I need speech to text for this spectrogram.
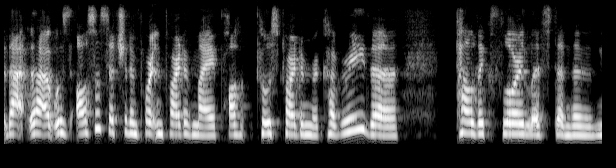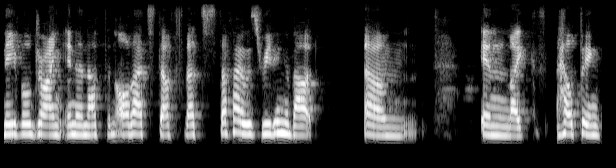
that that was also such an important part of my po- postpartum recovery the pelvic floor lift and the navel drawing in and up and all that stuff that's stuff i was reading about um, in like helping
